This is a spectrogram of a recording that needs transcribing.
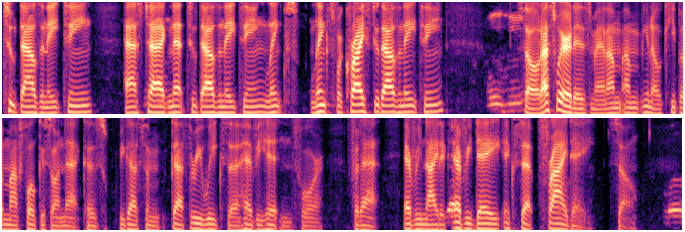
2018. Hashtag Mm-hmm. Net 2018. Links links for Christ 2018. Mhm. So that's where it is, man. I'm I'm you know keeping my focus on that because we got some got three weeks of heavy hitting for for that every night Yep. every day except Friday. So Well,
